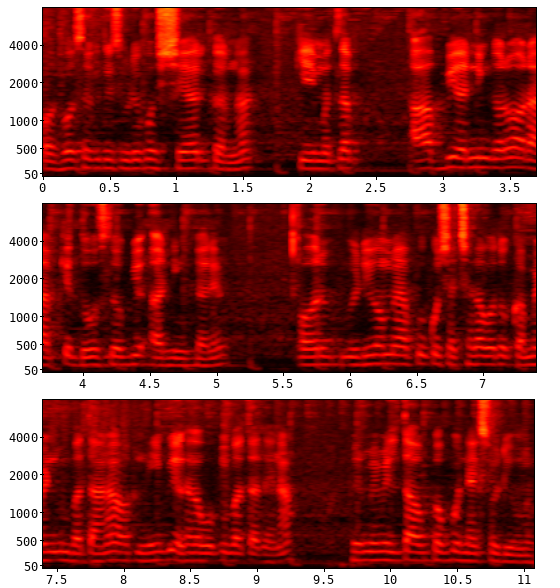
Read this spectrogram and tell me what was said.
और हो सके तो इस वीडियो को शेयर करना कि मतलब आप भी अर्निंग करो और आपके दोस्त लोग भी अर्निंग करें। और वीडियो में आपको कुछ अच्छा लगा तो कमेंट में बताना और नहीं भी लगा वो भी बता देना। फिर मैं मिलता हूँ आपको नेक्स्ट वीडियो में।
